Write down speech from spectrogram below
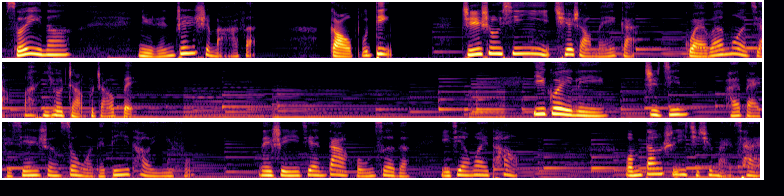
所以呢，女人真是麻烦，搞不定，直抒心意缺少美感，拐弯抹角 又找不着北。衣柜里至今还摆着先生送我的第一套衣服。那是一件大红色的一件外套，我们当时一起去买菜，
